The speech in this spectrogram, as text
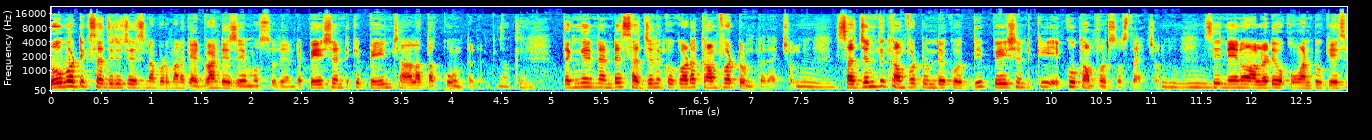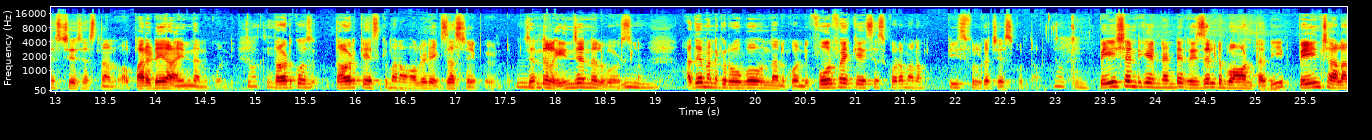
రోబోటిక్ సర్జరీ చేసినప్పుడు మనకి అడ్వాంటేజ్ ఏమొస్తుంది అంటే పేషెంట్కి పెయిన్ చాలా తక్కువ ఉంటుంది థింగ్ ఏంటంటే సర్జన్కి కూడా కంఫర్ట్ ఉంటుంది యాక్చువల్గా సర్జన్కి కంఫర్ట్ ఉండే కొద్దీ పేషెంట్కి ఎక్కువ కంఫర్ట్స్ వస్తాయి యాక్చువల్గా సి నేను ఆల్రెడీ ఒక వన్ టూ కేసెస్ చేసేస్తున్నాను. పర్ డే అయింది అనుకోండి. థర్డ్ కోస్ థర్డ్ కేస్కి మనం ఆల్రెడీ ఎగ్జాస్ట్ అయిపోయి ఉంటాం. జనరల్ ఇన్ జనరల్ వర్డ్స్లో అదే మనకి రోబో ఉందనుకోండి ఫోర్ ఫైవ్ కేసెస్ కూడా మనం పీస్ఫుల్గా చేసుకుంటాం. పేషెంట్కి ఏంటంటే రిజల్ట్ బాగుంటుంది పెయిన్ చాలా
